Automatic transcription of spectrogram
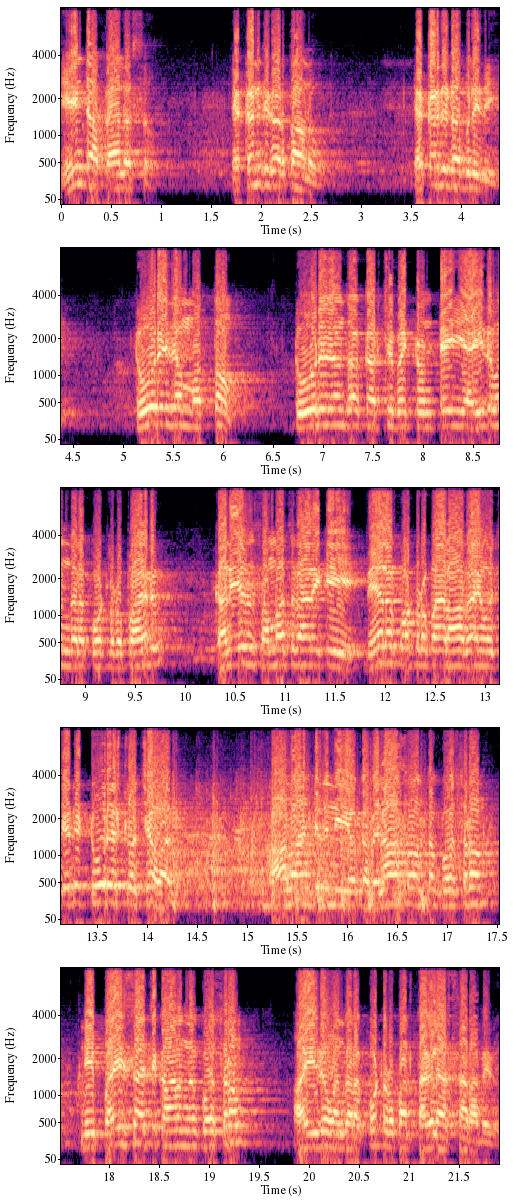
ఏంటి ఆ ప్యాలెస్? ఎక్కడి నుంచి కడతావు నువ్వు? ఎక్కడిది డబ్బులు ఇది? టూరిజం మొత్తం టూరిజంతో ఖర్చు పెట్టుంటే ఈ ఐదు వందల కోట్ల రూపాయలు కనీసం సంవత్సరానికి వేల కోట్ల రూపాయల ఆదాయం వచ్చేది టూరిస్టులు వచ్చేవారు అలాంటిది నీ యొక్క విలాసవంతం కోసరం నీ పైశాచిక ఆనందం కోసరం ఐదు వందల కోట్ల రూపాయలు తగలేస్తారా మీరు?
